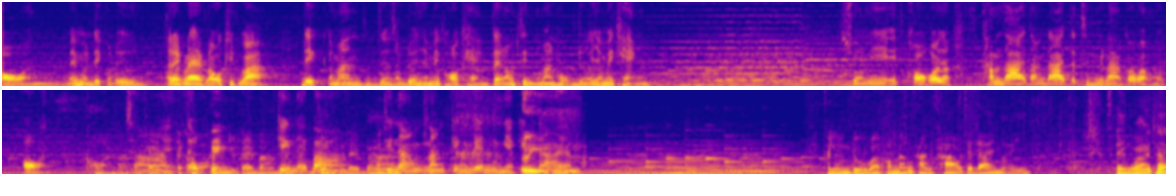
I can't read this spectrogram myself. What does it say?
อ่อนไม่เหมือนเด็กคนอื่น ตอนแรก ๆ เราก็คิดว่าเด็กประมาณเดือนสองเดือนยังไม่คอแข็ง แต่น้องสินประมาณหกเดือนก็ยังไม่แข็ง ช่วงนี้เอ็ดคอก็ยังทำได้ตั้งได้ แต่ถึงเวลาก็แบบอ่อนก็อ่อนมาเหมือนใช่กันแต่แต่เขาว่า เกรงอยู่ได้บ้างนะเก่งได้บ้างอยู่ได้บ้างบางทีนั่งนั่งเก่งเล่นอย่างเงี้ยเก่งได้อะค่ะ กำลังดูว่าเขานั่งทานข้าวจะได้ไหมแสดงว่าถ้า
